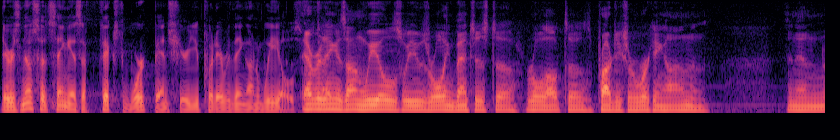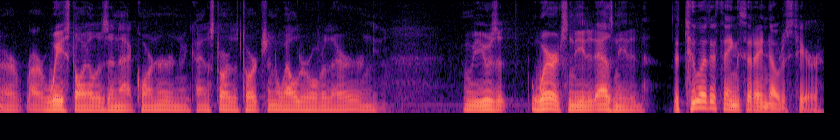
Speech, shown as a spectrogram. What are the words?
there is no such thing as a fixed workbench here. You put everything on wheels. Everything is on wheels. We use rolling benches to roll out the projects we're working on and and then our, our waste oil is in that corner and we kind of store the torch and the welder over there and yeah and we use it where it's needed as needed. The two other things that I noticed here,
